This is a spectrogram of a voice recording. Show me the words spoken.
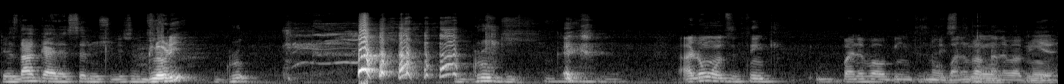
There's that guy that said we should listen Glory? Gro- Groggy. I don't want to think Baneva will be in this No, list. Baneva No, can never be no. here.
